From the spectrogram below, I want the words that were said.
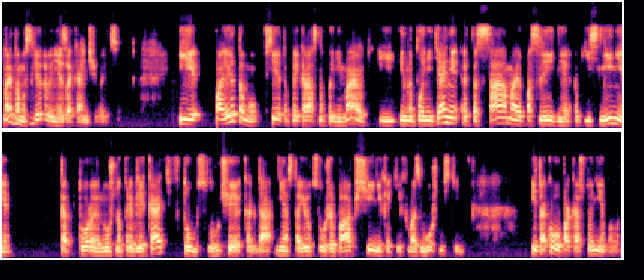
На этом исследование заканчивается. И поэтому все это прекрасно понимают, и инопланетяне — это самое последнее объяснение, которое нужно привлекать в том случае, когда не остается уже вообще никаких возможностей. И такого пока что не было.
